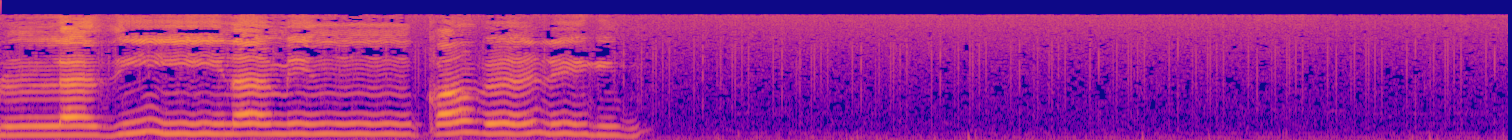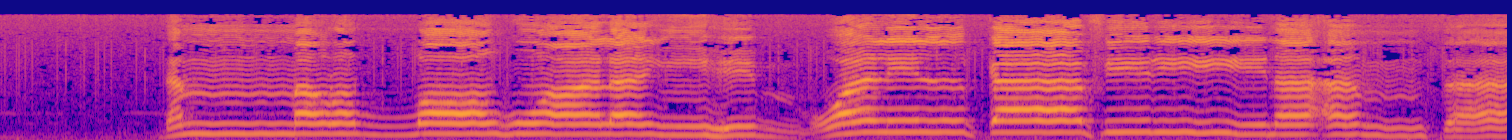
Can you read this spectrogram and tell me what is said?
الذين من قبلهم دمر الله عليهم وللكافرين أمثالها.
